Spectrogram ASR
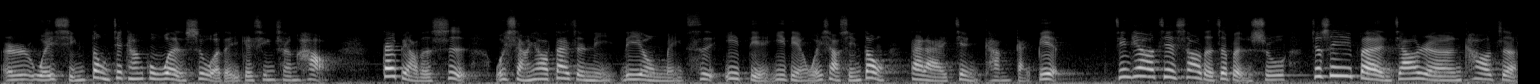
而微行动健康顾问是我的一个新称号，代表的是我想要带着你，利用每次一点一点微小行动，带来健康改变。今天要介绍的这本书，就是一本教人靠着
